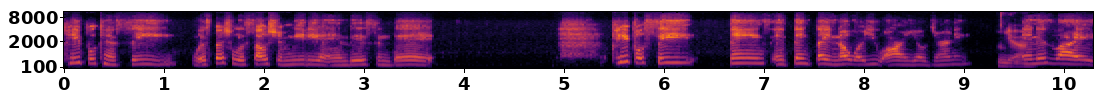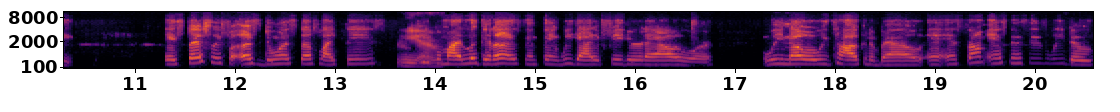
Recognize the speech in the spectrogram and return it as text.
people can see, especially with social media and this and that, people see things and think they know where you are in your journey. Yeah. And it's like, especially for us doing stuff like this, Yeah. people might look at us and think we got it figured out or we know what we're talking about. And in some instances we do.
